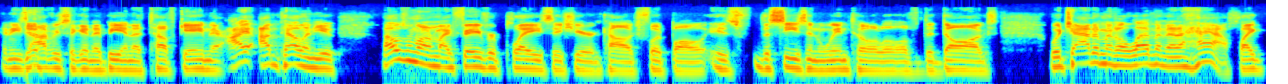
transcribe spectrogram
And he's obviously going to be in a tough game there. I, I'm telling you, that was one of my favorite plays this year in college football is the season win total of the dogs, which had him at 11 and a half. Like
